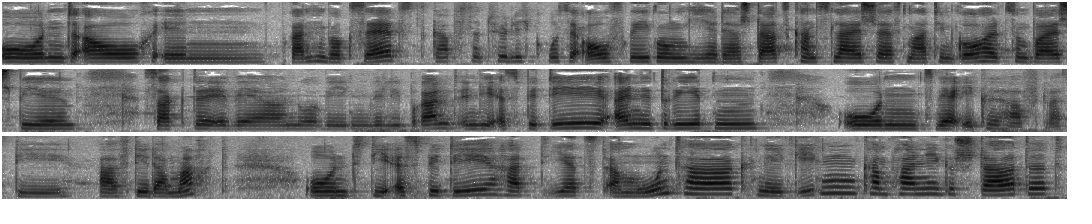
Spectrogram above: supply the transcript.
Und auch in Brandenburg selbst gab es natürlich große Aufregung. Hier der Staatskanzleichef Martin Gorhold zum Beispiel sagte, er wäre nur wegen Willy Brandt in die SPD eingetreten und es wäre ekelhaft, was die AfD da macht. Und die SPD hat jetzt am Montag eine Gegenkampagne gestartet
